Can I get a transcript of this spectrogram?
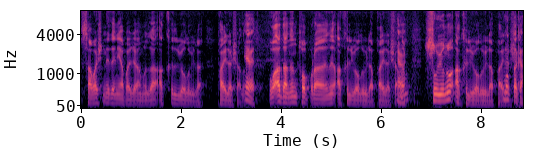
Savaş nedeni yapacağımıza akıl yoluyla paylaşalım. Evet. Bu adanın toprağını akıl yoluyla paylaşalım. Suyunu akıl yoluyla paylaşalım. Mutlaka.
